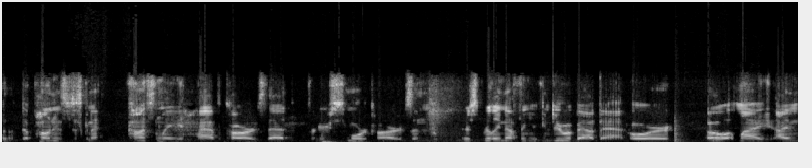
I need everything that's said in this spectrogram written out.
the opponent's just gonna constantly have cards that produce more cards, and there's really nothing you can do about that. Or oh, my I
